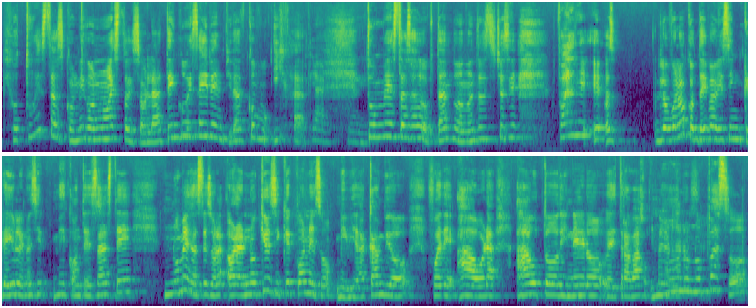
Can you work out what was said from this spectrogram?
Dijo, tú estás conmigo, no estoy sola, tengo esa identidad como hija. Claro, Tú me estás adoptando, ¿no? Entonces yo así, padre, eh, lo vuelvo a contar y es increíble, ¿no? Es decir, me contestaste, no me dejaste sola. Ahora, no quiero decir que con eso mi vida cambió, fue de ah, ahora auto, dinero, eh, trabajo. No, no, no pasó,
